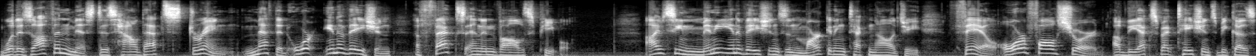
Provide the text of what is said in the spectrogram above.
What is often missed is how that string, method, or innovation affects and involves people. I've seen many innovations in marketing technology fail or fall short of the expectations because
